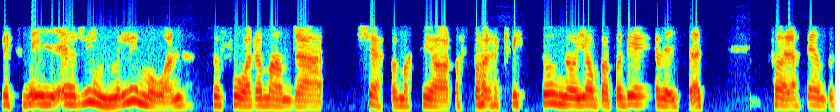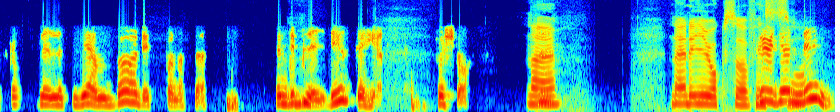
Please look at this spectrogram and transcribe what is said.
liksom i en rimlig mån så får de andra köpa material och spara kvitton och jobba på det viset för att det ändå ska bli lite jämbördigt på något sätt. Men det blir det ju inte helt, förstås. Nej. Nej, det är ju också... Finns, Hur gör ni?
